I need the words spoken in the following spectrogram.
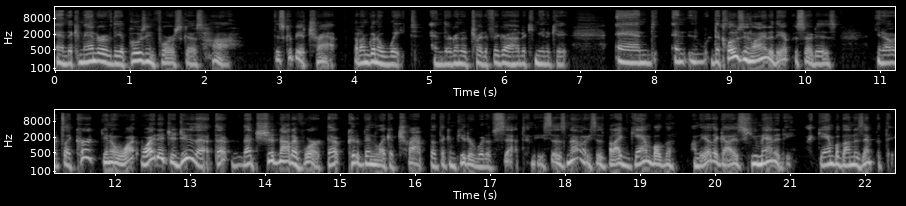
And the commander of the opposing force goes, "Huh." This could be a trap, but I'm going to wait. And they're going to try to figure out how to communicate. And and the closing line of the episode is, you know, it's like Kirk, you know, why why did you do that? That that should not have worked. That could have been like a trap that the computer would have set. And he says, no. He says, but I gambled on the other guy's humanity. I gambled on his empathy.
